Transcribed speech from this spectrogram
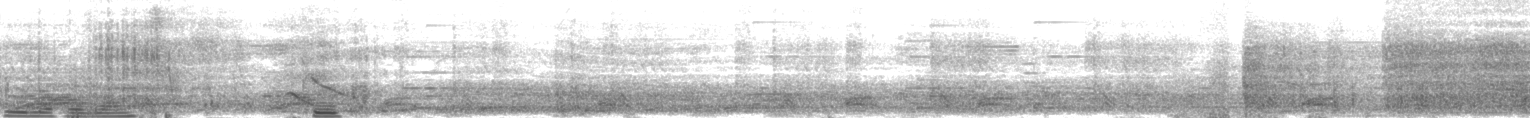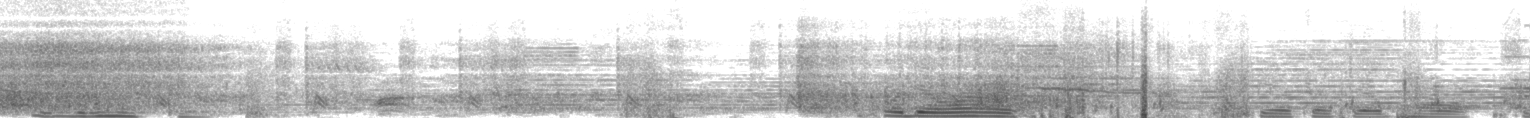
Şöyle havan, top. гранатка. Подивилась. Я так і обмолотку.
